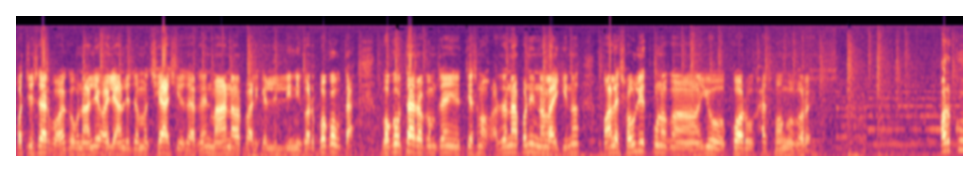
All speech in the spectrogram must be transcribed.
पच्चिस हजार भएको हुनाले अहिले हामीले जम्मा छ्यासी हजार चाहिँ महानगरपालिकाले लिने कर। बकौता बकौता रकम चाहिँ त्यसमा हर्जना पनि नलाइकन उहाँलाई सहुलियतपूर्ण यो करको खास महँगो कर हो। अर्को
